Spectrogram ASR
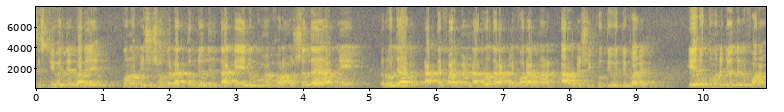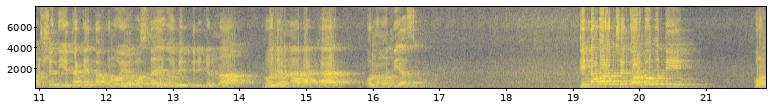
সৃষ্টি হইতে পারে। কোনো বিশেষজ্ঞ ডাক্তার যদি তাকে এরকমের পরামর্শ দেয়, আপনি রোজা রাখতে পারবেন না, রোজা রাখলে পরে আপনার আরও বেশি ক্ষতি হইতে পারে। এরকমের যদি পরামর্শ দিয়ে থাকে, তখন ওই অবস্থায় ওই ব্যক্তির জন্য রোজা না রাখার অনুমতি আছে। তিন নম্বর হচ্ছে গর্ভবতী কোন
